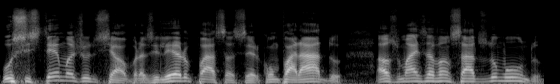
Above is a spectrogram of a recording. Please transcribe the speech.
o sistema judicial brasileiro passa a ser comparado aos mais avançados do mundo.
